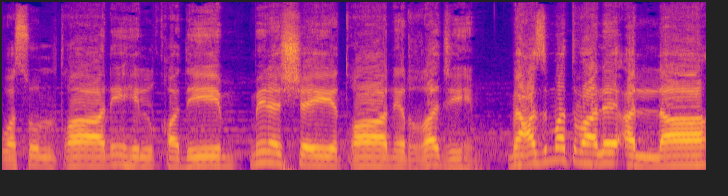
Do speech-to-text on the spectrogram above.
وسلطانہ القدیم من الشیطان الرجیم۔ میں عظمت والے اللہ،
